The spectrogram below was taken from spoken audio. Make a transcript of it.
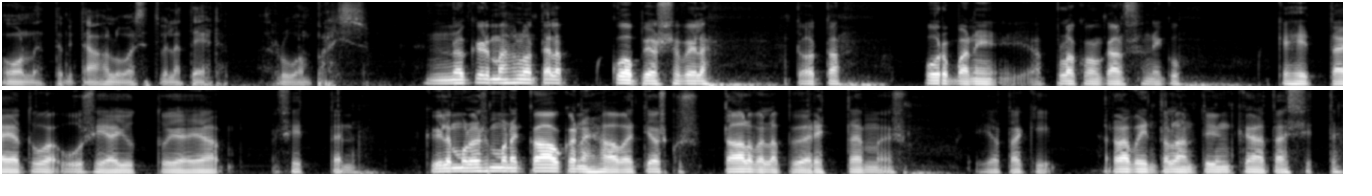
on, että mitä haluaisit vielä tehdä ruoan parissa? No kyllä mä haluan täällä Kuopiossa vielä tuota, Urbanin ja Blokon kanssa niin kuin kehittää ja tuo uusia juttuja ja sitten kyllä mulla on semmoinen kaukainen haave, että joskus talvella pyörittää myös jotakin ravintolan tynkää tai sitten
